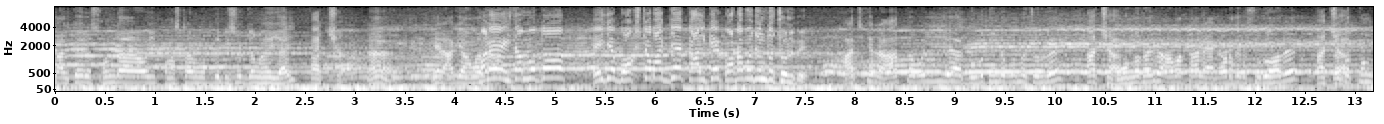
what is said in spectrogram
কালকের সন্ধ্যা ওই পাঁচটার মধ্যে বিসর্জন হয়ে যায়। আচ্ছা। হ্যাঁ এর আগে আমার মানে হিসাব মতো এই যে বক্সটা বাজছে কালকের কটা পর্যন্ত চলবে? আজকে রাত ওই দুটো তিনটে পর্যন্ত চলবে। আচ্ছা। বন্ধ থাকবে আবার কাল এগারোটা থেকে শুরু হবে। আচ্ছা। যতক্ষণ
